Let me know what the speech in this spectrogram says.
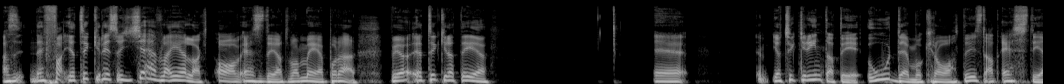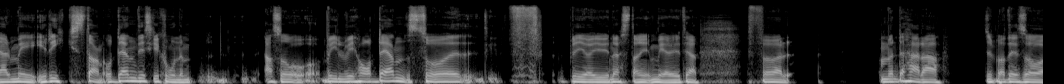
alltså, nej, fan, jag tycker det är så jävla elakt av SD att vara med på det här. För Jag, jag tycker att det är eh, jag tycker inte att det är odemokratiskt att SD är med i riksdagen och den diskussionen, alltså vill vi ha den så eh, blir jag ju nästan mer irriterad. För men det här eh, Typ att det är så.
